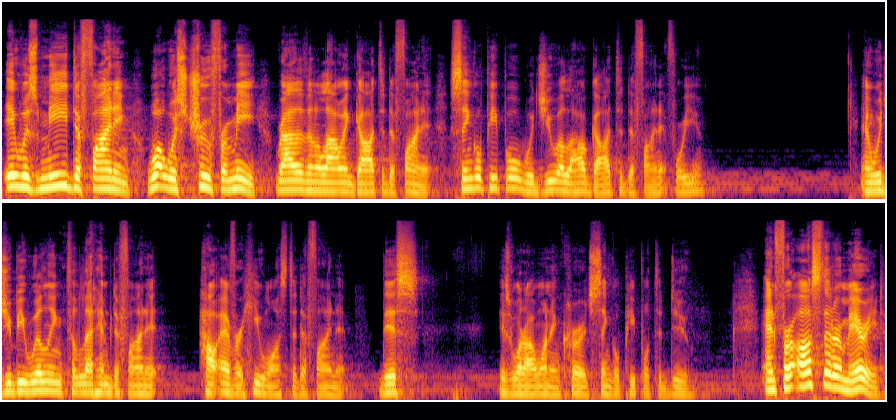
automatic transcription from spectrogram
It was me defining what was true for me rather than allowing God to define it. Single people, would you allow God to define it for you? And would you be willing to let Him define it however He wants to define it? This is what I want to encourage single people to do. And for us that are married,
